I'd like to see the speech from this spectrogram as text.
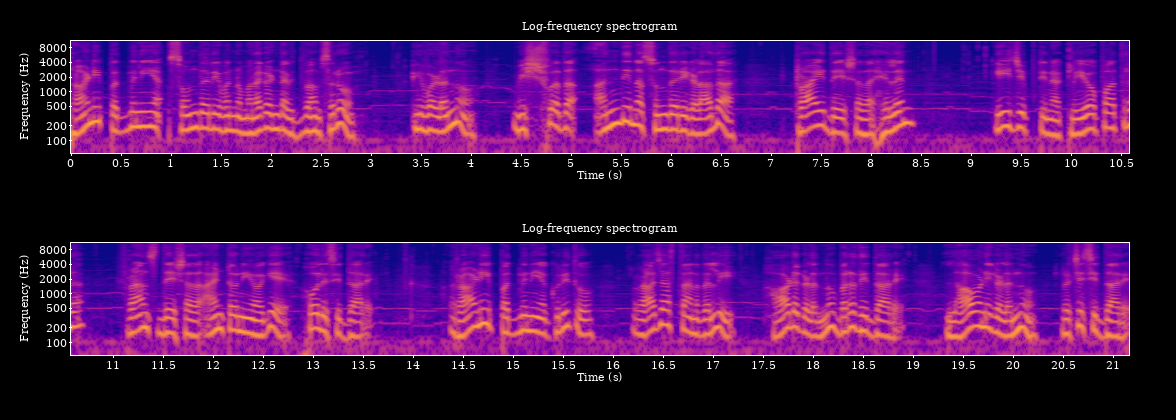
ರಾಣಿ ಪದ್ಮಿನಿಯ ಸೌಂದರ್ಯವನ್ನು ಮನಗಂಡ ವಿದ್ವಾಂಸರು ಇವಳನ್ನು ವಿಶ್ವದ ಅಂದಿನ ಸುಂದರಿಗಳಾದ ಟ್ರಾಯ್ ದೇಶದ ಹೆಲೆನ್, ಈಜಿಪ್ಟಿನ ಕ್ಲಿಯೋಪಾತ್ರ ಫ್ರಾನ್ಸ್ ದೇಶದ ಆಂಟೋನಿಯೋಗೆ ಹೋಲಿಸಿದ್ದಾರೆ. ರಾಣಿ ಪದ್ಮಿನಿಯ ಕುರಿತು ರಾಜಸ್ಥಾನದಲ್ಲಿ ಹಾಡುಗಳನ್ನು ಬರೆದಿದ್ದಾರೆ, ಲಾವಣಿಗಳನ್ನು ರಚಿಸಿದ್ದಾರೆ.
